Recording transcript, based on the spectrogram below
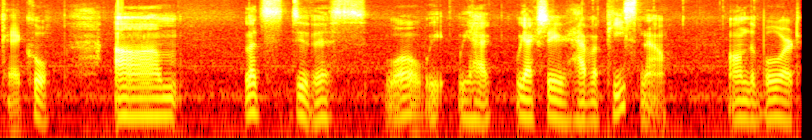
Okay, cool. Um, let's do this. Whoa, we we have we actually have a piece now on the board.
